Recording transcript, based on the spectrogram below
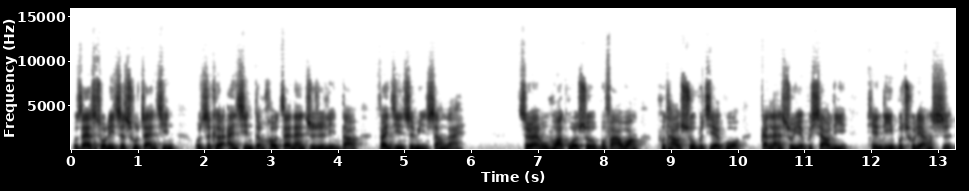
我在所立之处战兢。”我只可安静等候灾难之日临到，犯禁之民上来。虽然无花果树不发旺，葡萄树不结果，橄榄树也不效力，田地不出粮食，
